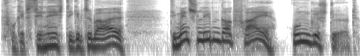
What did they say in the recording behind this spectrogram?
wo gibt's die nicht? Die gibt's überall. Die Menschen leben dort frei, ungestört.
